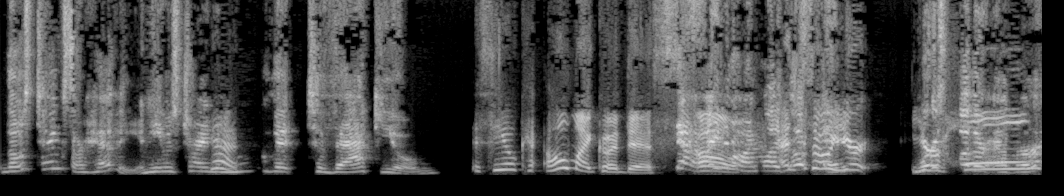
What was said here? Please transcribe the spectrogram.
those tanks are heavy and he was trying Yeah. to move it to vacuum. Is he okay? Oh my goodness. Yeah, oh. I know. Oh, I'm like, and okay, so your your whole ever.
